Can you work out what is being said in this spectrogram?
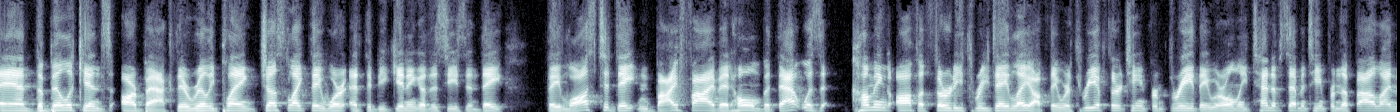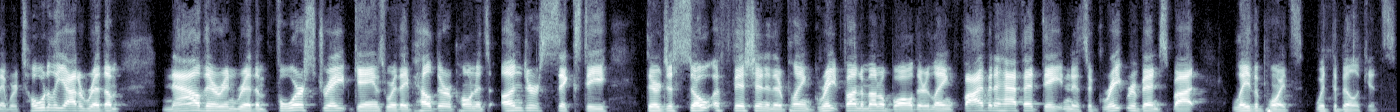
and the Billikens are back. They're really playing just like they were at the beginning of the season. They they lost to Dayton by 5 at home, but that was coming off a 33 day layoff. They were 3 of 13 from 3. They were only 10 of 17 from the foul line. They were totally out of rhythm. Now they're in rhythm. Four straight games where they've held their opponents under 60. They're just so efficient and they're playing great fundamental ball. They're laying five and a half at Dayton. It's a great revenge spot. Lay the points with the Billikens.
